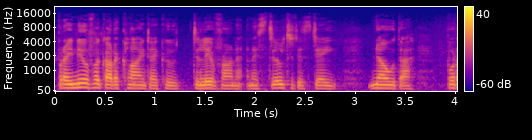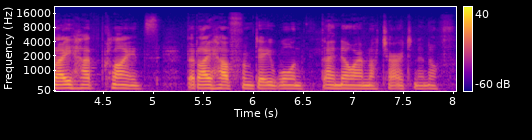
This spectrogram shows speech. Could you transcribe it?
but I knew if I got a client, I could deliver on it, and I still to this day know that. But I have clients that I have from day one that I know I'm not charging enough.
